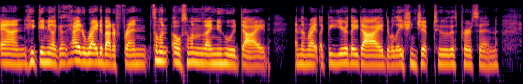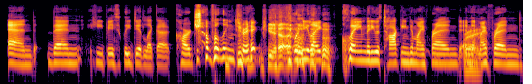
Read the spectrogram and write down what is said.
and he gave me like a, I had to write about a friend, someone oh someone that I knew who had died, and then write like the year they died, the relationship to this person, and then he basically did like a card shuffling trick where he like claimed that he was talking to my friend and that my friend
